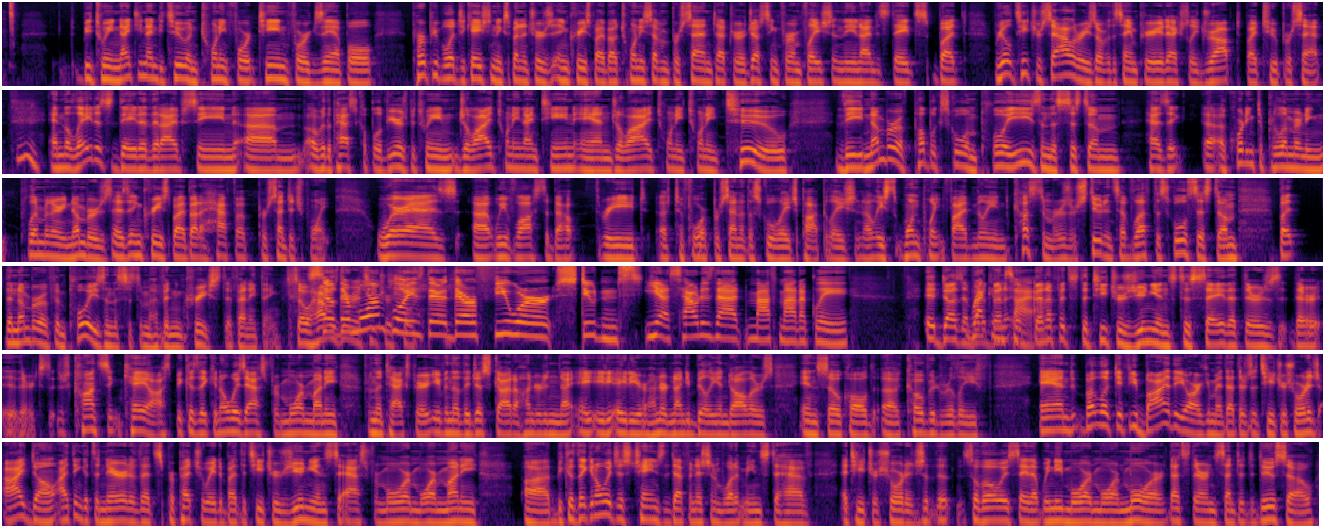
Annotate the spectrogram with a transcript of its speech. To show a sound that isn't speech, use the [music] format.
between 1992 and 2014, for example, per pupil education expenditures increased by about 27% after adjusting for inflation in the United States, but real teacher salaries over the same period actually dropped by 2%. Mm. And the latest data that I've seen um, over the past couple of years between July 2019 and July 2022, the number of public school employees in the system has, uh, according to preliminary preliminary numbers, has increased by about a half a percentage point, whereas uh, we've lost about three uh, to four percent of the school age population. At least 1.5 million customers or students have left the school system, but the number of employees in the system have increased, if anything. So how so there, there are more employees. There there are fewer students. Yes. How does that mathematically? It doesn't, Reconcile. but it, it, benefits the teachers' unions to say that there's there there's, there's constant chaos because they can always ask for more money from the taxpayer, even though they just got 180 or 190 billion dollars in so-called uh, COVID relief. And but look, if you buy the argument that there's a teacher shortage, I don't. I think it's a narrative that's perpetuated by the teachers' unions to ask for more and more money uh, because they can always just change the definition of what it means to have a teacher shortage. So they'll always say that we need more and more and more. That's their incentive to do so.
